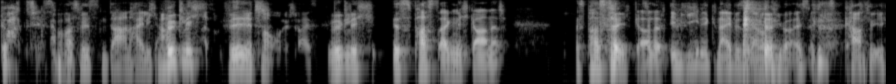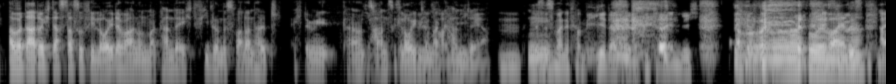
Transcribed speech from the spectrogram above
Gott. Aber was willst du denn da an Heiligabend? Wirklich Also, wild. jetzt mal ohne Scheiß. Wirklich, es passt eigentlich gar nicht. Es passt eigentlich gar nicht. In jede Kneipe sogar noch lieber als ins Kaffee. Aber dadurch, dass da so viele Leute waren und man kannte echt viele und es war dann halt echt irgendwie, keine Ahnung, Ja, 20 ist auch Leute, die man Familie, kannte. ja. Mm, Das Mm. ist meine Familie da drin, die kennen mich. Aber Das sind Weihnachten. das-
